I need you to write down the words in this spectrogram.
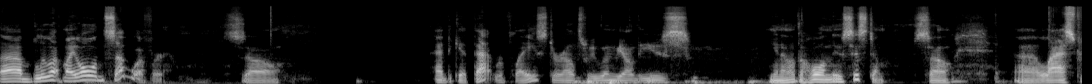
uh, blew up my old subwoofer. So had to get that replaced, or else we wouldn't be able to use, you know, the whole new system. So uh, last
